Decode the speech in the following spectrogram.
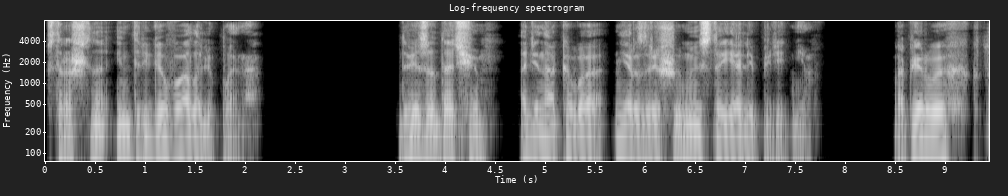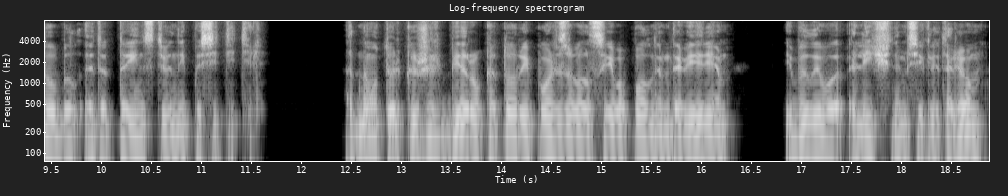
страшно интриговала Люпена. Две задачи, одинаково неразрешимые, стояли перед ним. Во-первых, кто был этот таинственный посетитель? Одному только Жильберу, который пользовался его полным доверием и был его личным секретарем,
